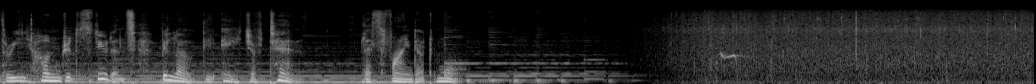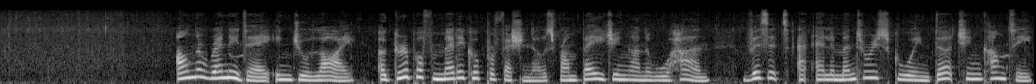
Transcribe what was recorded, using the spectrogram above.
300 students below the age of 10. Let's find out more. On a rainy day in July, a group of medical professionals from Beijing and Wuhan Visit an elementary school in Deqin County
